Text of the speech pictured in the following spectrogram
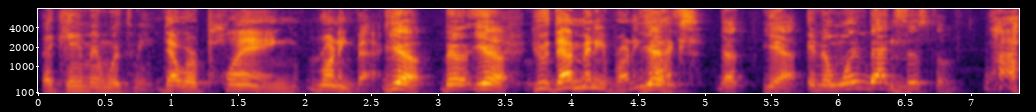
that came in with me. that were playing running back. Yeah, there- yeah, You had that many running yes, backs? that, yeah. In a one back hmm. system, Wow.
